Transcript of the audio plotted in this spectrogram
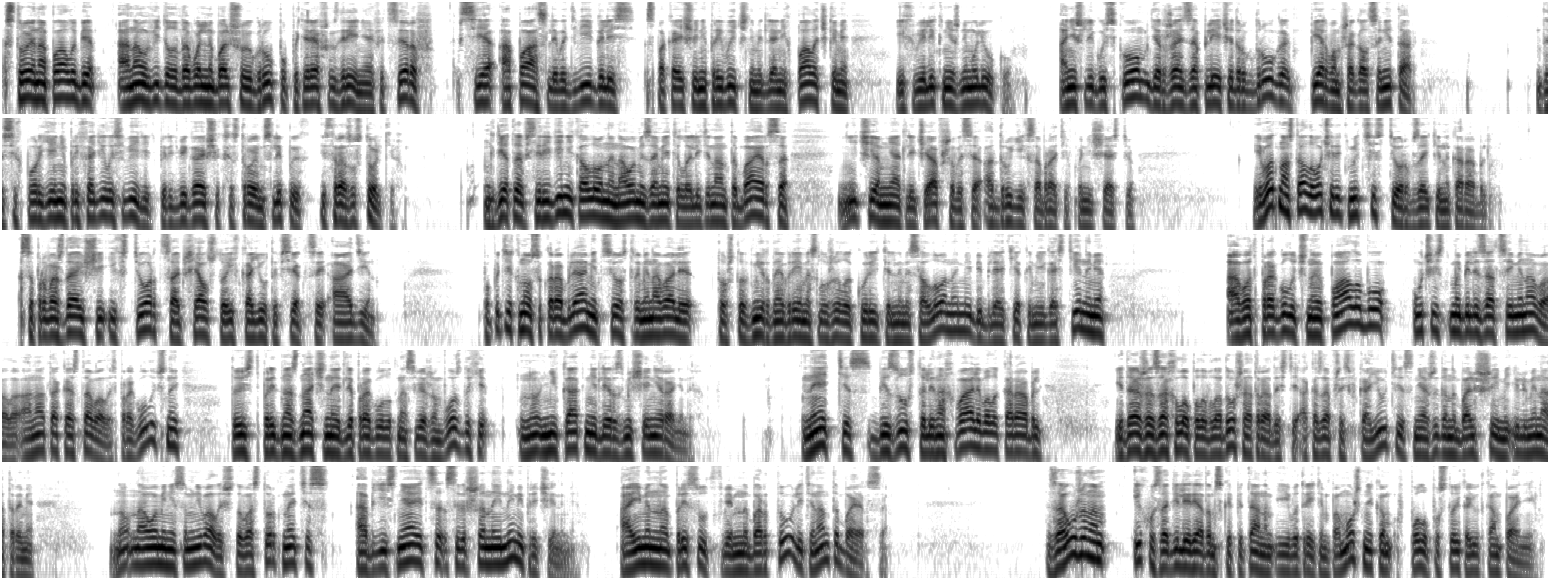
Стоя на палубе, она увидела довольно большую группу потерявших зрение офицеров. Все опасливо двигались с пока еще непривычными для них палочками, их вели к нижнему люку. Они шли гуськом, держась за плечи друг друга, первым шагал санитар. До сих пор ей не приходилось видеть передвигающихся строем слепых и сразу стольких. Где-то в середине колонны Наоми заметила лейтенанта Байерса, ничем не отличавшегося от других собратьев по несчастью. И вот настала очередь медсестер взойти на корабль. Сопровождающий их стюарт сообщал, что их каюты в секции А1. По пути к носу корабля медсестры миновали то, что в мирное время служило курительными салонами, библиотеками и гостиными, а вот прогулочную палубу участь мобилизации миновала, она так и оставалась прогулочной, то есть предназначенной для прогулок на свежем воздухе, но никак не для размещения раненых. Неттис без устали нахваливала корабль и даже захлопала в ладоши от радости, оказавшись в каюте с неожиданно большими иллюминаторами. Но Наоми не сомневалась, что восторг Неттис объясняется совершенно иными причинами, а именно присутствием на борту лейтенанта Байерса. За ужином их усадили рядом с капитаном и его третьим помощником в полупустой кают-компании.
